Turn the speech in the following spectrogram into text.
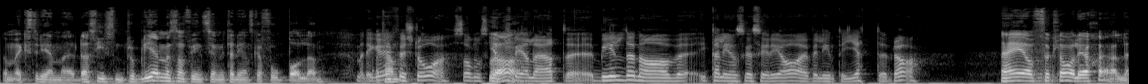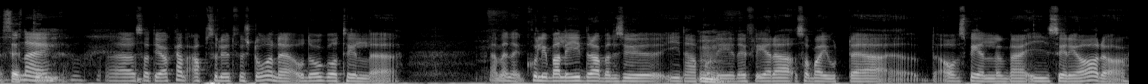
de extrema rasismproblemen som finns i den italienska fotbollen. Men det kan Att jag han- förstå som svart spelare att eh, bilden av italienska Serie A är väl inte jättebra. Nej, av förklarliga skäl. Sett Nej, till... eh, så att jag kan absolut förstå det och då gå till eh, Ja men Koulibaly drabbades ju i Napoli. Mm. Det är flera som har gjort det eh, av spelarna i Serie A då.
